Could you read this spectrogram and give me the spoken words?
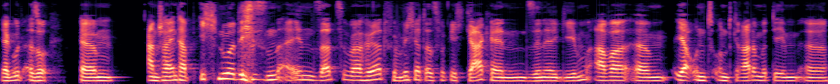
Ja gut, also ähm, anscheinend habe ich nur diesen einen Satz überhört. Für mich hat das wirklich gar keinen Sinn ergeben. Aber ähm, ja, und, und gerade mit dem, äh,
